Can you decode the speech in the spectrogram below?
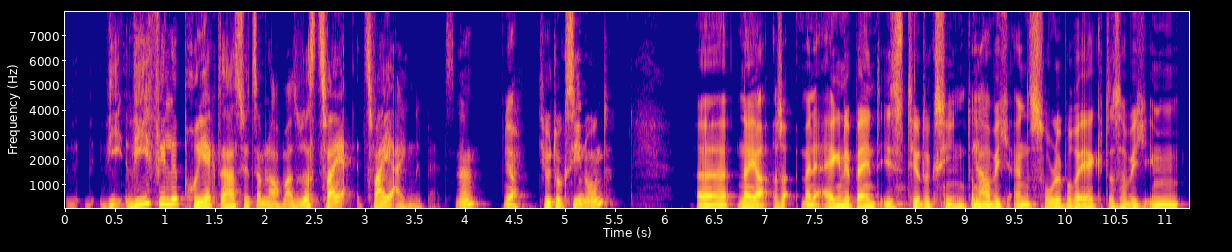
wie, wie viele Projekte hast du jetzt am Laufen? Also du hast zwei, zwei eigene Bands, ne? Ja. Theotoxin und? Äh, naja, also meine eigene Band ist Theodoxin. Dann Ja. habe ich ein Solo-Projekt, das habe ich im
